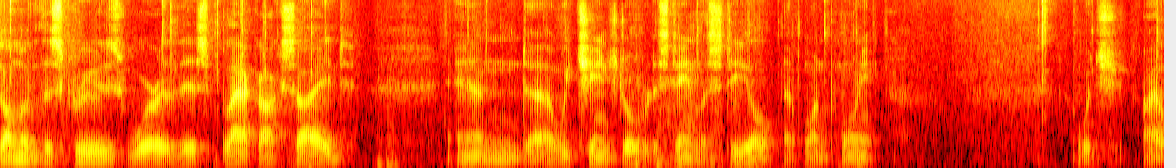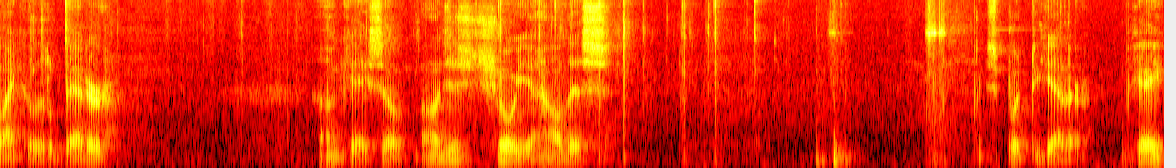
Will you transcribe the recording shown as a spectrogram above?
Some of the screws were this black oxide and uh, we changed over to stainless steel at one point which I like a little better. Okay so I'll just show you how this is put together okay?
